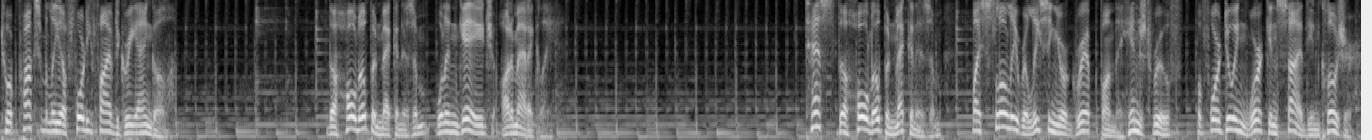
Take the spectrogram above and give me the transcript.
to approximately a 45 degree angle. The hold open mechanism will engage automatically. Test the hold open mechanism by slowly releasing your grip on the hinged roof before doing work inside the enclosure.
